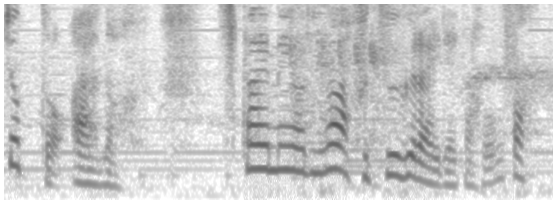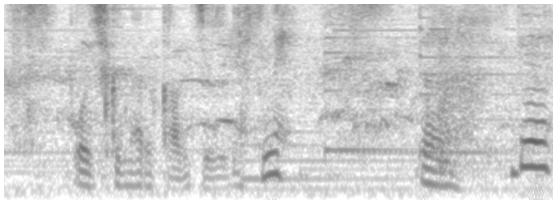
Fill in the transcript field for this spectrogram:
ちょっとあの、控えめよりは普通ぐらい入れた方が美味しくなる感じですね。うん。で、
